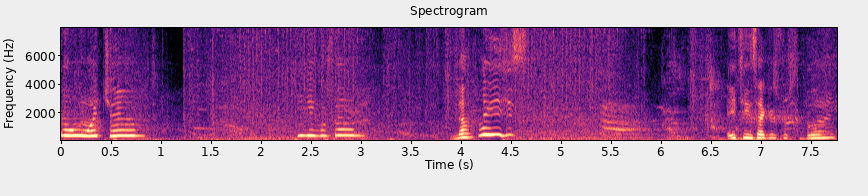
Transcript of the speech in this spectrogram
No, I jammed. Keegan goes down. Nice. 18 seconds for boom.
